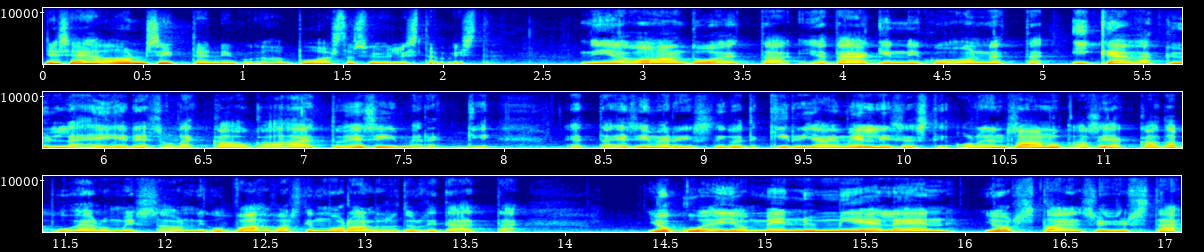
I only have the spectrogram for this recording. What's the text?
Ja sehän on sitten niin kuin ihan puolesta syyllistämistä. Niin ja onhan tuo, että, ja tämäkin niinku on, että ikävä kyllä ei edes ole kaukaa haettu esimerkki. Että esimerkiksi, niinku, että kirjaimellisesti olen saanut asiakkaalta puhelun, missä on niinku vahvasti moraalisoitu sitä, että joku ei ole mennyt mieleen jostain syystä,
